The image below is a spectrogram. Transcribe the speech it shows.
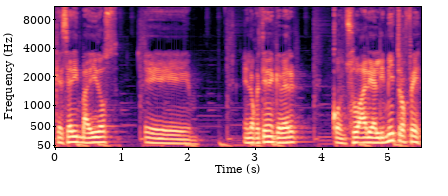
que ser invadidos eh, en lo que tiene que ver con su área limítrofe.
